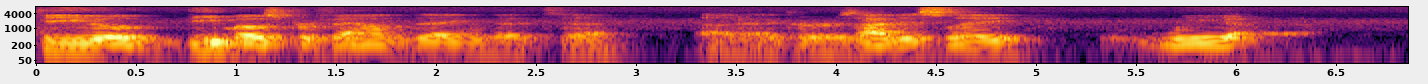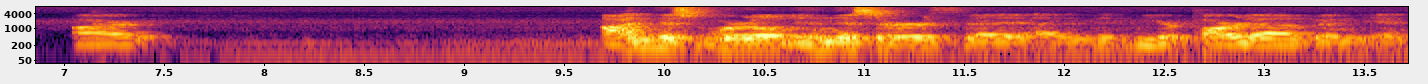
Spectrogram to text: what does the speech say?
feel the most profound thing that uh, uh, occurs. Obviously, we are on this world, in this earth that we are part of, and, and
